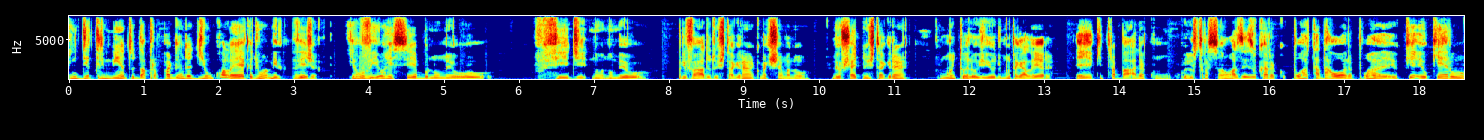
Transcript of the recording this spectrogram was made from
em detrimento da propaganda de um colega, de um amigo. Veja, eu, eu recebo no meu feed, no, no meu privado do Instagram, como é que chama? No meu chat no Instagram, muito elogio de muita galera. É, que trabalha com, com, ilustração. Às vezes o cara, porra, tá da hora, porra, eu, que, eu quero.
